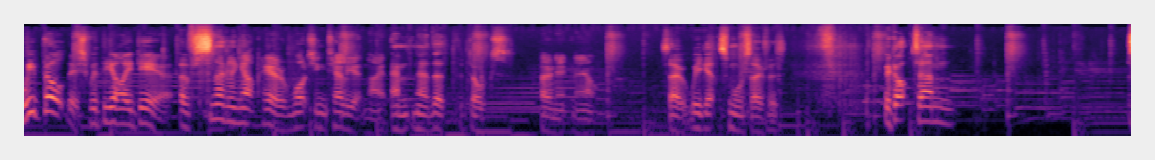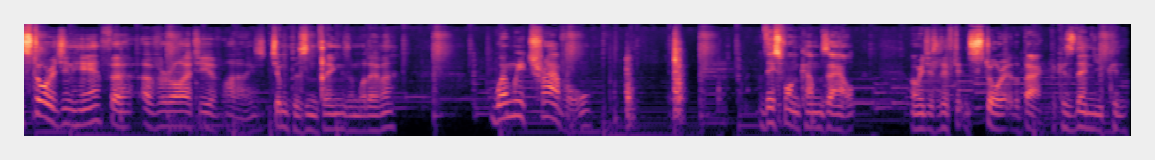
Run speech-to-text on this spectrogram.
We built this with the idea of snuggling up here and watching telly at night, and now the, the dogs own it now, so we get small sofas. We've got um, storage in here for a variety of I don't know jumpers and things and whatever. When we travel, this one comes out and we just lift it and store it at the back because then you can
